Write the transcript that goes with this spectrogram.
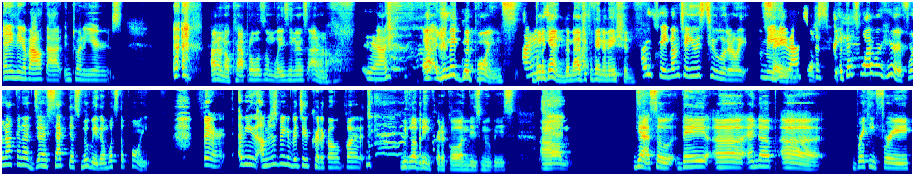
anything about that in 20 years? I don't know, capitalism, laziness, I don't know. Yeah. uh, you make good points. I, but again, the magic I, of animation. I think I'm taking this too literally. Maybe Same. that's so, just But that's why we're here. If we're not going to dissect this movie, then what's the point? Fair. I mean, I'm just being a bit too critical, but we love being critical in these movies. Um yeah, so they uh, end up uh, breaking free,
